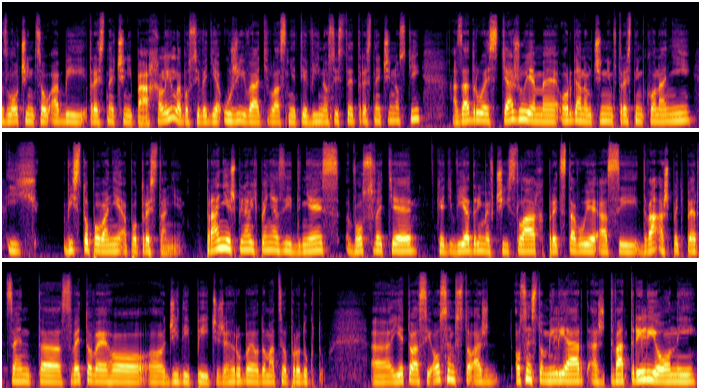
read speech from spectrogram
zločincov, aby trestné činy páchali, lebo si vedia užívať vlastne tie výnosy z tej trestnej činnosti. A za druhé, stiažujeme orgánom činným v trestným konaní ich vystopovanie a potrestanie. Pranie špinavých peňazí dnes vo svete keď vyjadríme v číslach, predstavuje asi 2 až 5 e, svetového e, GDP, čiže hrubého domáceho produktu. E, je to asi 800 až 800 miliárd až 2 trilióny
